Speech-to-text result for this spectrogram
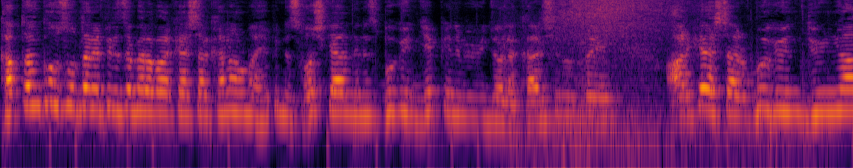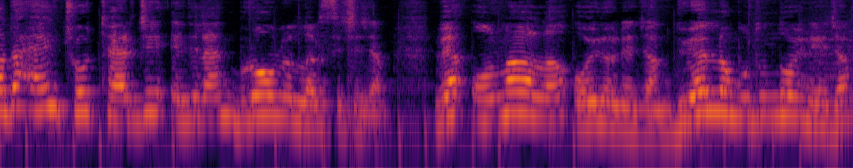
Kaptan Konsol'dan hepinize merhaba arkadaşlar. Kanalıma hepiniz hoş geldiniz. Bugün yepyeni bir videoyla karşınızdayım. Arkadaşlar bugün dünyada en çok tercih edilen brawlerları seçeceğim. Ve onlarla oyun oynayacağım. Düello modunda oynayacağım.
